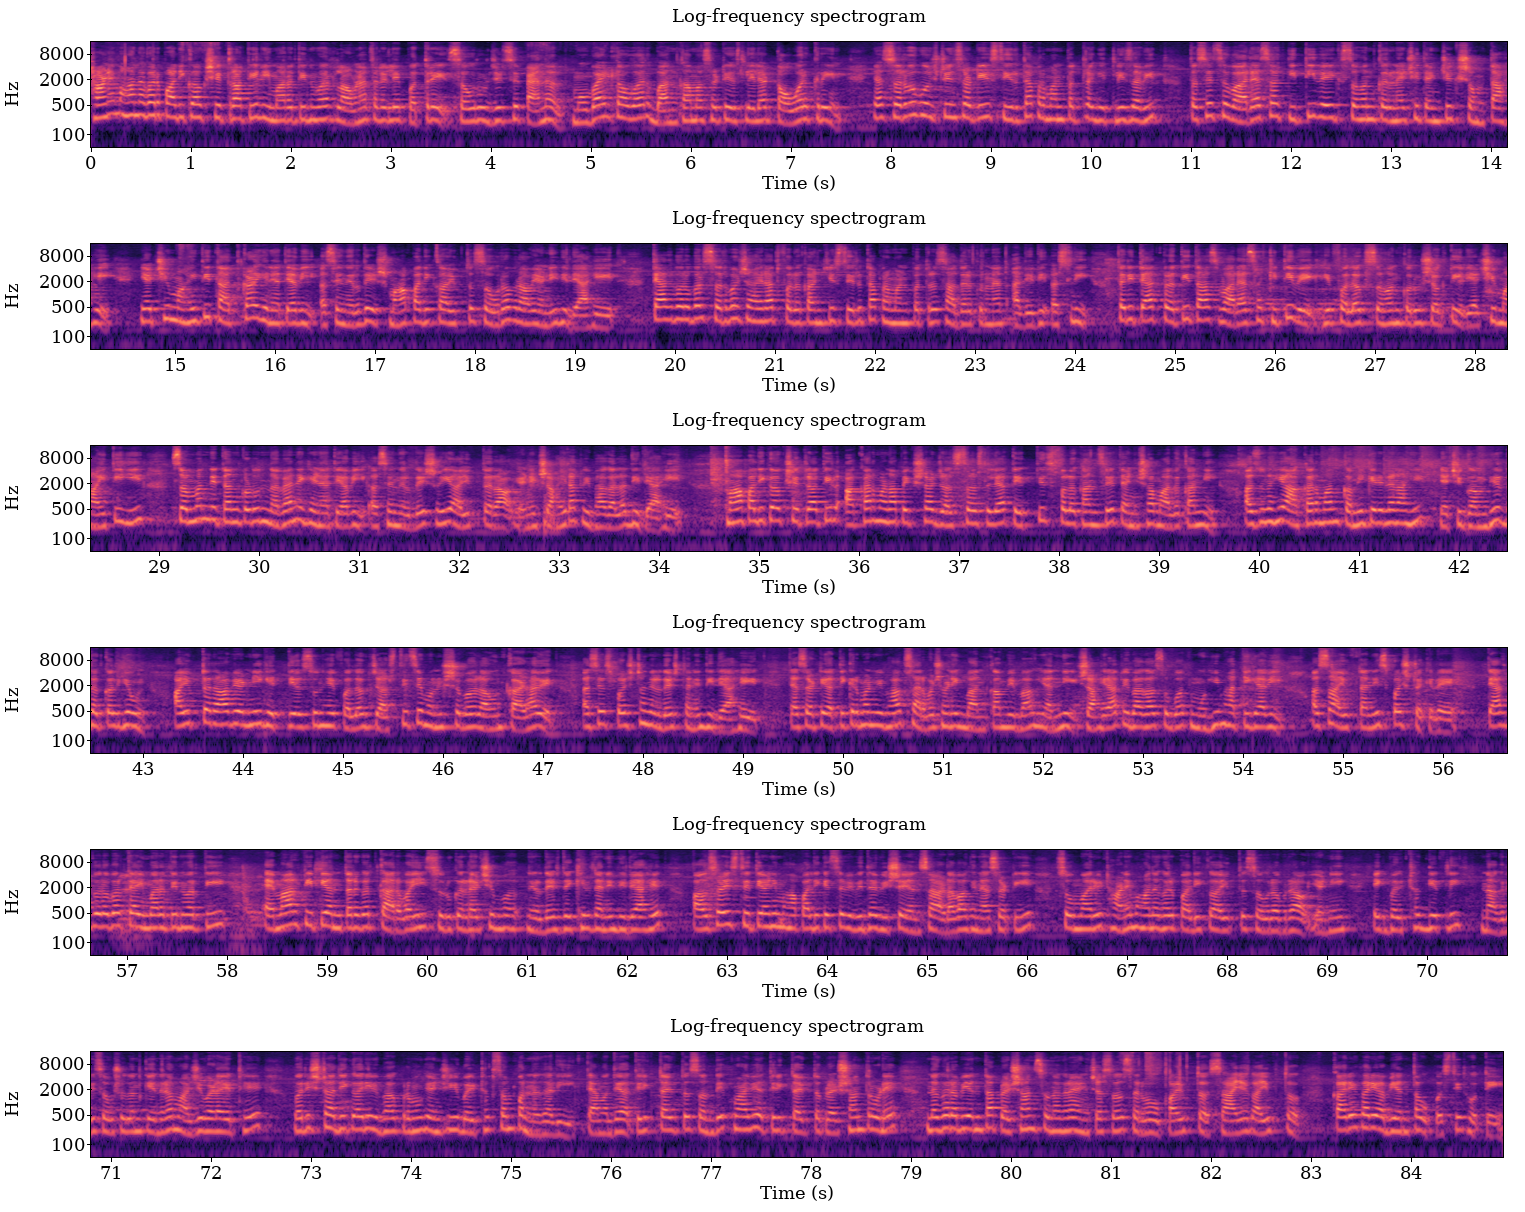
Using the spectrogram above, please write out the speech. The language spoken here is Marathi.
ठाणे महानगरपालिका क्षेत्रातील इमारतींवर लावण्यात आलेले पत्रे सौर ऊर्जेचे पॅनल मोबाईल टॉवर बांधकामासाठी असलेल्या टॉवर क्रेन या सर्व गोष्टींसाठी स्थिरता प्रमाणपत्र घेतली जावीत. तसेच वाऱ्याचा किती वेग सहन करण्याची त्यांची क्षमता आहे याची माहिती तात्काळ घेण्यात यावी असे निर्देश महापालिका आयुक्त सौरभ राव यांनी दिले आहेत. त्याचबरोबर सर्व जाहिरात फलकांची स्थिरता प्रमाणपत्र सादर करण्यात आलेली असली तरी त्यात प्रति तास वाऱ्याचा किती वेग हे फलक सहन करू शकतील याची माहितीही संबंधितांकडून नव्याने घेण्यात यावी असे निर्देशही आयुक्त राव यांनी जाहिरात विभागाला दिले आहेत. महापालिका क्षेत्रातील आकारमानापेक्षा जास्त असलेल्या तेहतीस फलकांचे त्यांच्या मालकांनी अजूनही आकारमान कमी केलेलं नाही याची गंभीर दखल घेऊन आयुक्त राव यांनी घेतली असून हे फलक जास्तीचे मनुष्यबळ लावून काढावेत असे स्पष्ट निर्देश त्यांनी दिले आहेत. त्यासाठी अतिक्रमण विभाग सार्वजनिक बांधकाम विभाग यांनी जाहिरात विभागासोबत मोहीम हाती घ्यावी असं आयुक्तांनी स्पष्ट केलं आहे त्याचबरोबर त्या इमारतींवरती एम आर टी पी अंतर्गत कारवाई सुरू करण्याचे म- निर्देश देखील त्यांनी दिले आहेत. पावसाळी स्थिती आणि महापालिकेचे विविध विषय यांचा आढावा घेण्यासाठी सोमवारी ठाणे महानगरपालिका आयुक्त सौरभ राव यांनी एक बैठक घेतली. नागरी संशोधन केंद्र माजीवाडा येथे वरिष्ठ वरिष्ठ अधिकारी विभाग प्रमुख यांची ही बैठक संपन्न झाली. त्यामध्ये अतिरिक्त आयुक्त संदीप माळवी अतिरिक्त आयुक्त प्रशांत रोडे नगर अभियंता प्रशांत सोनगरा यांच्यासह सर्व उपायुक्त सहाय्यक आयुक्त कार्यकारी अभियंता उपस्थित होते.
